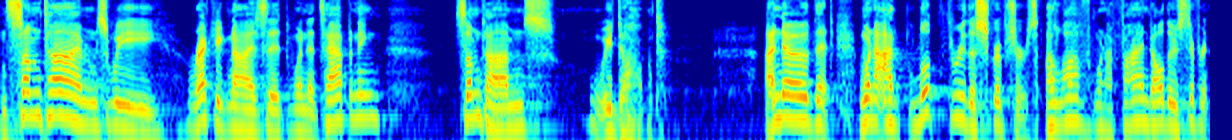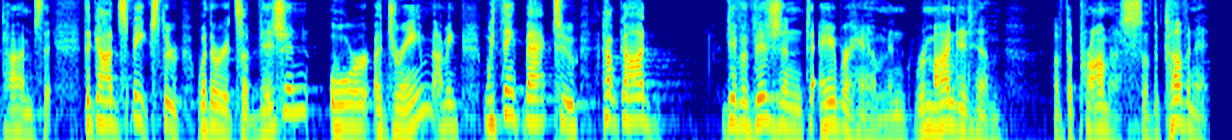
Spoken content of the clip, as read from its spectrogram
And sometimes we recognize it when it's happening, sometimes we don't. I know that when I look through the scriptures, I love when I find all those different times that, that God speaks through, whether it's a vision or a dream. I mean, we think back to how God gave a vision to Abraham and reminded him of the promise, of the covenant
